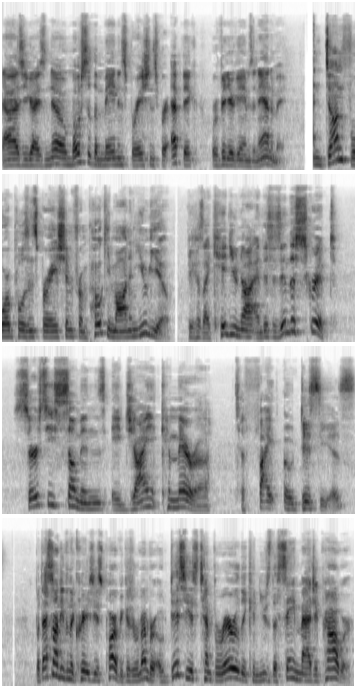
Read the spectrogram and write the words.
Now, as you guys know, most of the main inspirations for Epic were video games and anime. And Done For pulls inspiration from Pokemon and Yu-Gi-Oh! Because I kid you not, and this is in the script, Circe summons a giant chimera to fight Odysseus. But that's not even the craziest part because remember, Odysseus temporarily can use the same magic power.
